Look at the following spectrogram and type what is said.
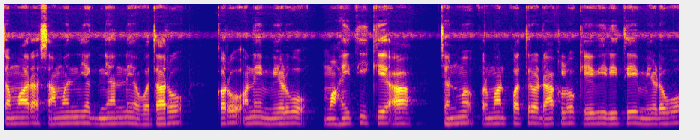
તમારા સામાન્ય જ્ઞાનને વધારો કરો અને મેળવો માહિતી કે આ જન્મ પ્રમાણપત્ર દાખલો કેવી રીતે મેળવવો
